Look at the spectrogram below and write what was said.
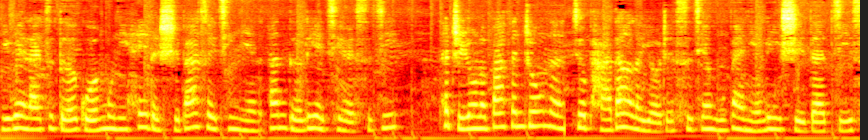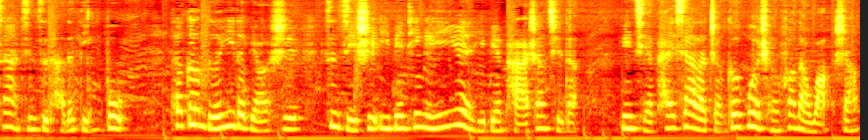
一位来自德国慕尼黑的十八岁青年安德烈切尔斯基。他只用了八分钟呢，就爬到了有着四千五百年历史的吉萨金字塔的顶部。他更得意地表示，自己是一边听着音乐一边爬上去的，并且拍下了整个过程放到网上。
